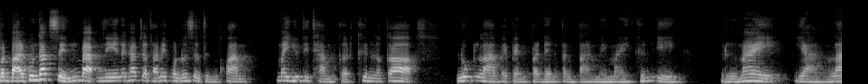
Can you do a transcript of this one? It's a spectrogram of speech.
บทบาทคุณทักษิณแบบนี้นะครับ จะทำให้คนรู้สึกถึงความไม่ยุติธรรมเกิดขึ้น แล้วก็ลุกลามไปเป็นประเด็นต่างๆ ใหม่ ๆ ขึ้นอีก หรือไม่อย่างไร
